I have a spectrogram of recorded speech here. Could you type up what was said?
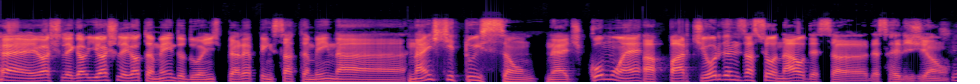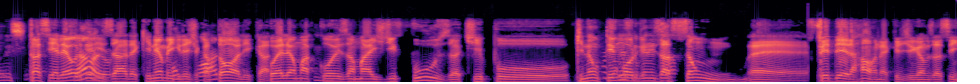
É, eu acho legal. E eu acho legal também, Dudu, a gente para pensar também na, na instituição, né? De como é a parte organizacional dessa, dessa religião. Sim, sim. Então, assim, ela é organizada não, eu... que nem uma igreja concordo. católica, ou ela é uma coisa mais difusa, tipo, que não tem uma organização é, federal, né? Que digamos assim,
